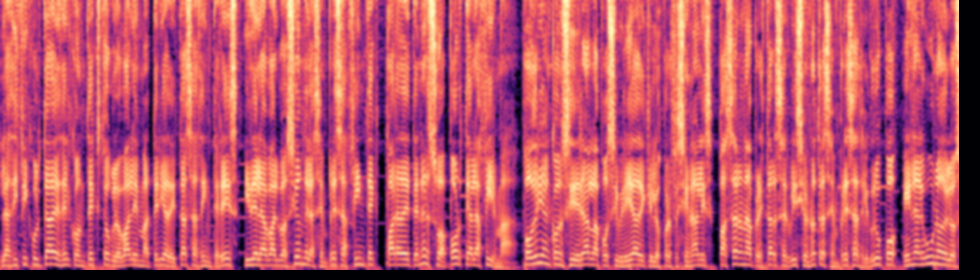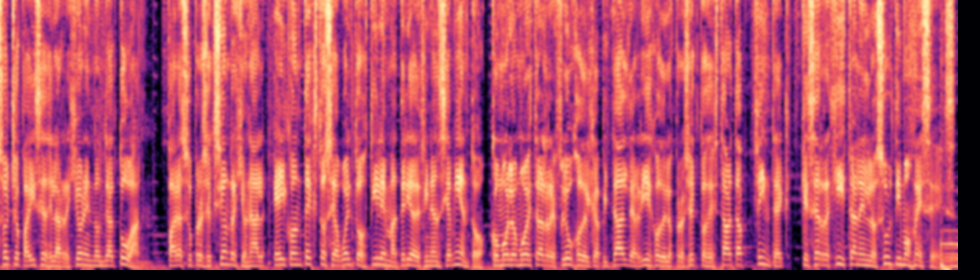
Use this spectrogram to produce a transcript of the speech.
las dificultades del contexto global en materia de tasas de interés y de la evaluación de las empresas fintech para detener su aporte a la firma. Podrían considerar la posibilidad de que los profesionales pasaran a prestar servicio en empresas del grupo en alguno de los ocho países de la región en donde actúan. Para su proyección regional, el contexto se ha vuelto hostil en materia de financiamiento, como lo muestra el reflujo del capital de riesgo de los proyectos de startup fintech que se registran en los últimos meses.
